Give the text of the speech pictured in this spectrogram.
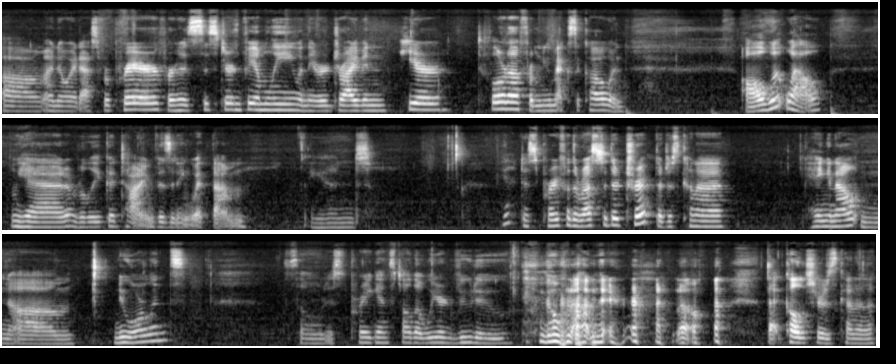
Um, I know I'd asked for prayer for his sister and family when they were driving here to Florida from New Mexico, and all went well. We had a really good time visiting with them. And yeah, just pray for the rest of their trip. They're just kind of hanging out in um, New Orleans. So just pray against all the weird voodoo going on there. I don't know. that culture is kind of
